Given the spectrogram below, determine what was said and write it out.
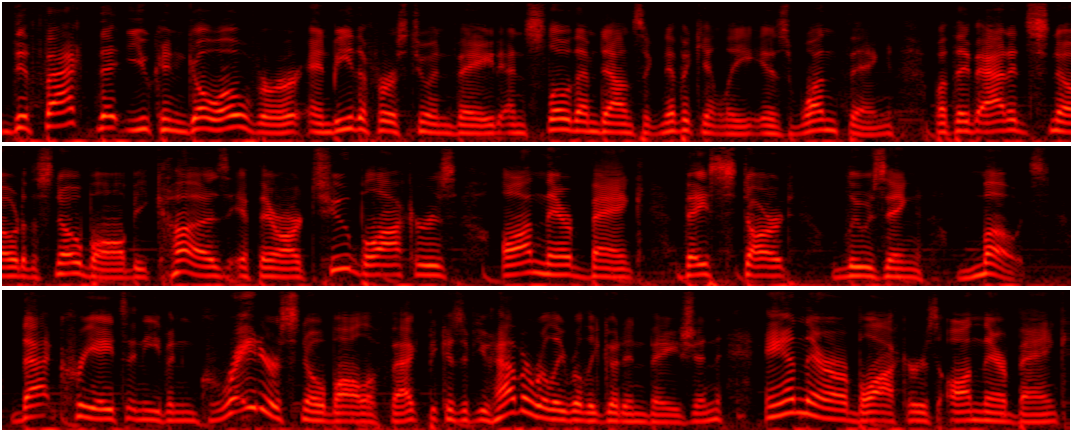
The fact that you can go over and be the first to invade and slow them down significantly is one thing, but they've added snow to the snowball because if there are two blockers on their bank, they start losing motes. That creates an even greater snowball effect because if you have a really, really good invasion and there are blockers on their bank,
